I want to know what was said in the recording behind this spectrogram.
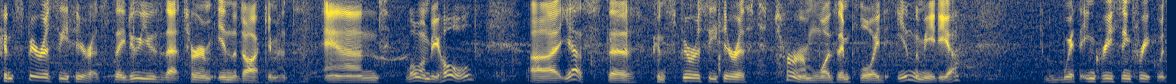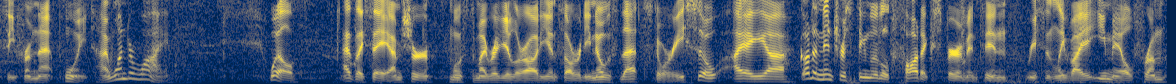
conspiracy theorists. They do use that term in the document. And lo and behold, uh, yes, the conspiracy theorist term was employed in the media with increasing frequency from that point. I wonder why. Well, as I say, I'm sure most of my regular audience already knows that story, so I uh, got an interesting little thought experiment in recently via email from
